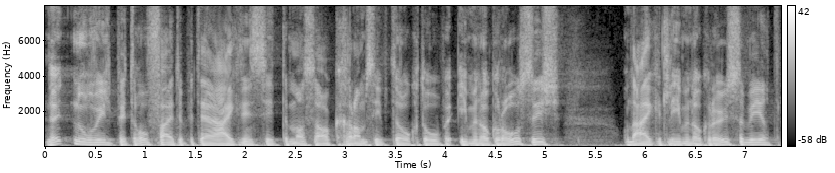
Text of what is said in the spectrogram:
nicht nur, weil die Betroffenheit über die Ereignisse seit dem Massaker am 7. Oktober immer noch groß ist und eigentlich immer noch größer wird.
